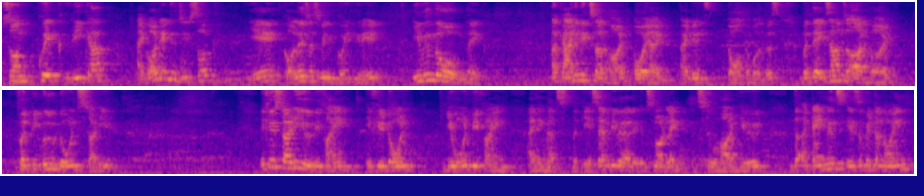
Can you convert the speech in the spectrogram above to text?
So um, quick recap. I got into GSOC. Yeah, college has been going great. Even though like academics are hard. Oh yeah, I, I didn't talk about this, but the exams are hard for people who don't study. If you study, you'll be fine. If you don't, you won't be fine. I think that's the case everywhere. It's not like it's too hard here. The attendance is a bit annoying,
